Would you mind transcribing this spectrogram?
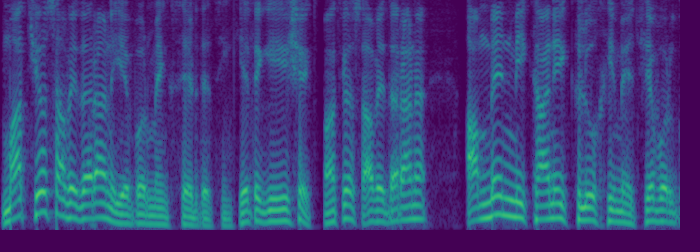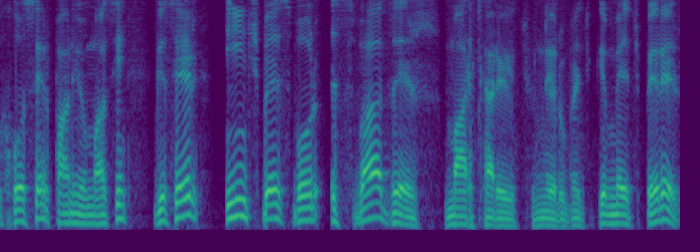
Մատթեոս Ավետարանը, երբ որ մենք սերդեցինք, եթե գիհիշեք, Մատթեոս Ավետարանը ամեն մի քանի գլուխի մեջ, եւ որ խոսեր բանի մասին, գսեր ինչպես որ ըսված էր մարգարեություններու մեջ, գմեջ բերեր,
